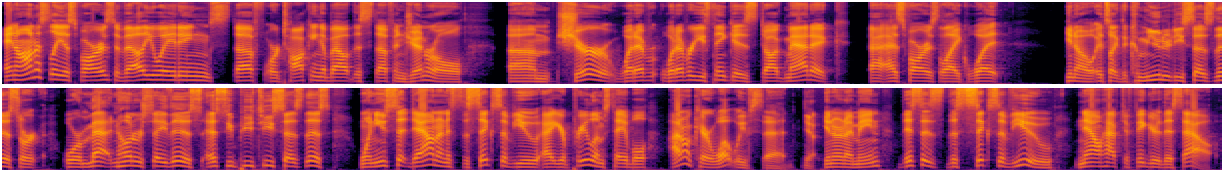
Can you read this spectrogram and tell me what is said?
And honestly, as far as evaluating stuff or talking about this stuff in general, um, sure, whatever whatever you think is dogmatic, uh, as far as like what you know, it's like the community says this, or or Matt and Hunter say this, SCPT says this. When you sit down and it's the six of you at your prelims table, I don't care what we've said. Yeah. you know what I mean. This is the six of you now have to figure this out.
